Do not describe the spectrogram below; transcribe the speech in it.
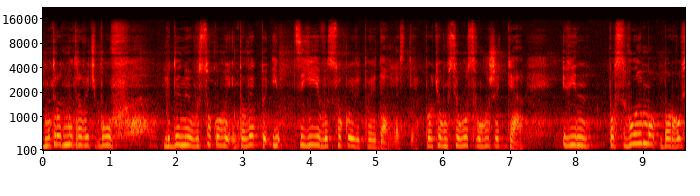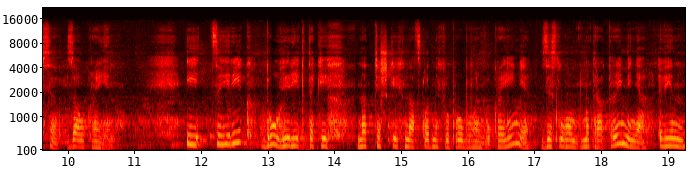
Дмитро Дмитрович був людиною високого інтелекту і цієї високої відповідальності протягом всього свого життя. Він по-своєму боровся за Україну. І цей рік, другий рік таких надтяжких надскладних випробувань в Україні, зі словом Дмитра Креміня, він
